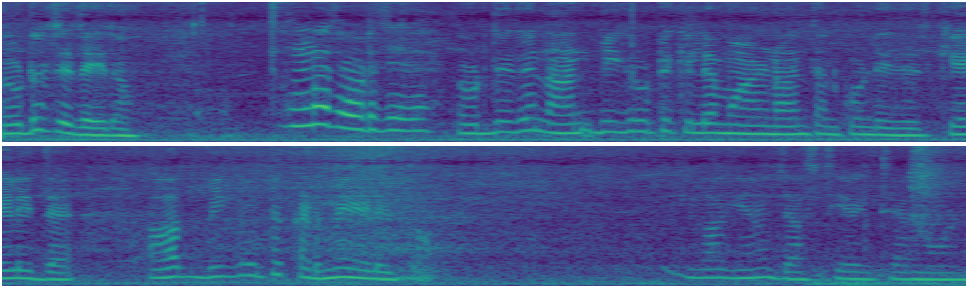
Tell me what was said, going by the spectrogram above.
ದೊಡ್ಡದಿದೆ ಇದು. ತುಂಬ ದೊಡ್ಡದಿದೆ. ದೊಡ್ಡದಿದೆ ನಾನು ಬೀಗ್ ರೂಟಿಗೆ ಇಲ್ಲೇ ಮಾಡೋಣ ಅಂತ ಅಂದ್ಕೊಂಡಿದ್ದೆ ಕೇಳಿದ್ದೆ. ಅವಾಗ ಬೀಗ್ ರೂಟ್ ಕಡಿಮೆ ಹೇಳಿದ್ರು. ಇವಾಗ ಏನೋ ಜಾಸ್ತಿ ಹೇಳ್ತಾರೆ ನೋಡೋಣ.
